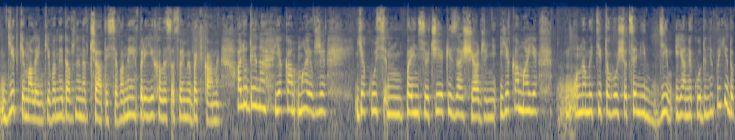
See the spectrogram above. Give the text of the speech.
дітки маленькі, вони повинні навчатися, вони приїхали зі своїми батьками. А людина, яка має вже якусь пенсію чи якісь заощадження, і яка має на меті того, що це мій дім, і я нікуди не поїду,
